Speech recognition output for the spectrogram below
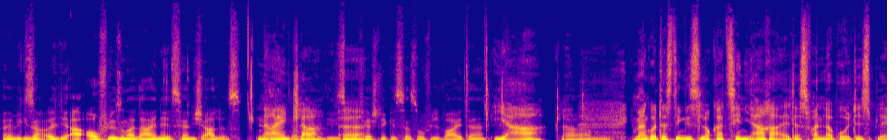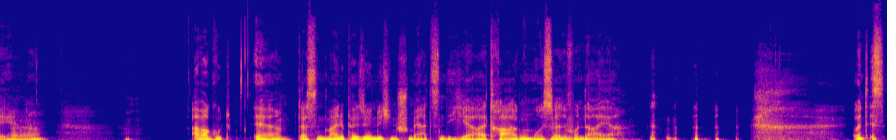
äh, wie gesagt, die Auflösung alleine ist ja nicht alles. Nein, Ja, klar, Die Displaytechnik ist ja so viel weiter. Ja, klar. Ähm, Ich mein Gott, das Ding ist locker zehn Jahre alt, das Thunderbolt-Display. äh, Aber gut, äh, das sind meine persönlichen Schmerzen, die ich hier ertragen muss, also von daher. Und es,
